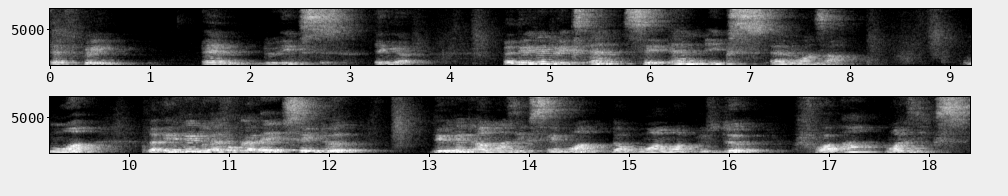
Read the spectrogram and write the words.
f' n de x égale. La dérivée de xn, c'est nx n moins 1. Moins, la dérivée de f au carré, c'est 2. Dérivée de 1 moins x, c'est moins. Donc, moins moins plus 2 fois 1 moins x.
